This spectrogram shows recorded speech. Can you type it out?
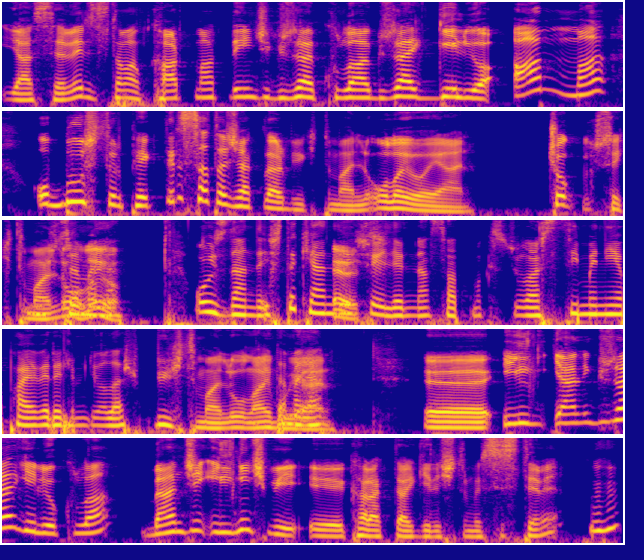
ya severiz tamam kart mart deyince güzel kulağa güzel geliyor ama o booster pack'leri satacaklar büyük ihtimalle. Olay o yani. Çok yüksek ihtimalle olay o. Muhtemelen. O yüzden de işte kendi Evet. şeylerinden satmak istiyorlar. Steam'e niye pay verelim diyorlar. Büyük ihtimalle olay bu Muhtemelen. yani. Ee, il- yani güzel geliyor kulağa. Bence ilginç bir e, karakter geliştirme sistemi. Hı hı.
